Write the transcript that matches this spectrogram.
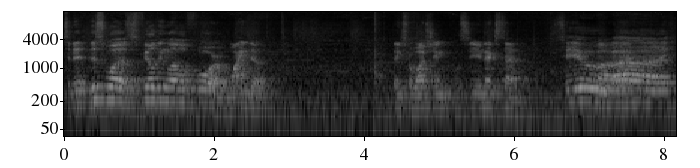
Today, this was fielding level four, wind up. Thanks for watching. We'll see you next time. See you. Bye. Bye.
